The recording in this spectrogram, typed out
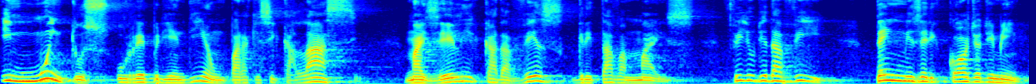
E muitos o repreendiam para que se calasse, mas ele cada vez gritava mais: Filho de Davi, tem misericórdia de mim.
